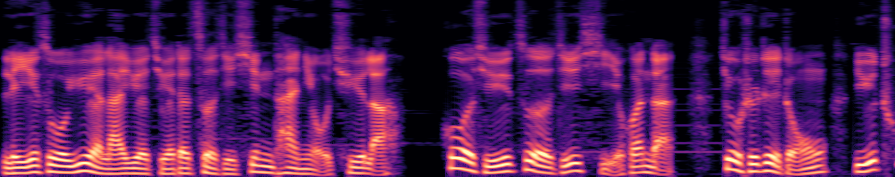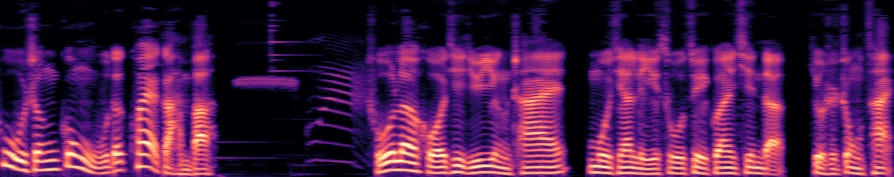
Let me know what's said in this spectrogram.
李素越来越觉得自己心态扭曲了。或许自己喜欢的就是这种与畜生共舞的快感吧。除了火器局应差，目前李素最关心的就是种菜。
